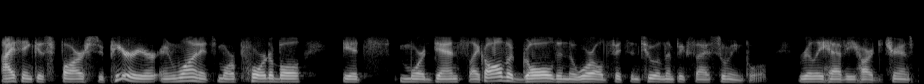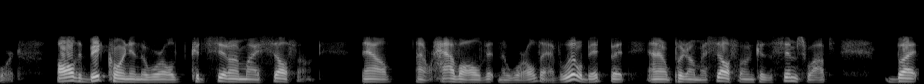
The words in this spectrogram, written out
I think is far superior. And one, it's more portable it's more dense. Like all the gold in the world fits in two Olympic sized swimming pools. Really heavy, hard to transport. All the Bitcoin in the world could sit on my cell phone. Now, I don't have all of it in the world. I have a little bit, but and I don't put it on my cell phone because of SIM swaps. But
